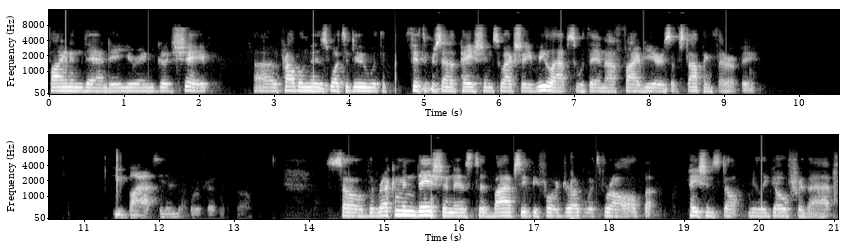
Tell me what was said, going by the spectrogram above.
fine and dandy, you're in good shape. Uh, the problem is what to do with the 50% of patients who actually relapse within uh, five years of stopping therapy. Do you biopsy them before drug withdrawal? So the recommendation is to biopsy before drug withdrawal, but patients don't really go for that.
